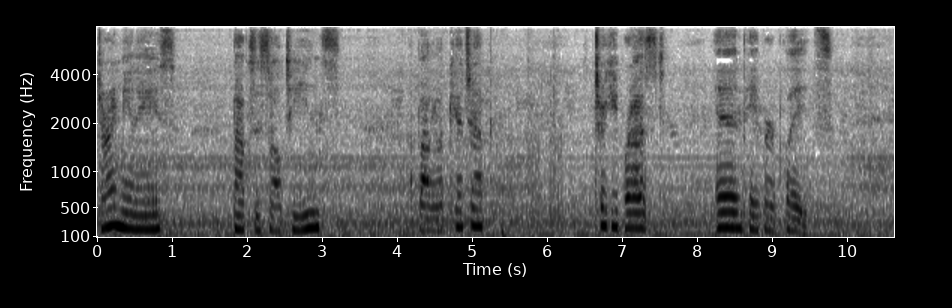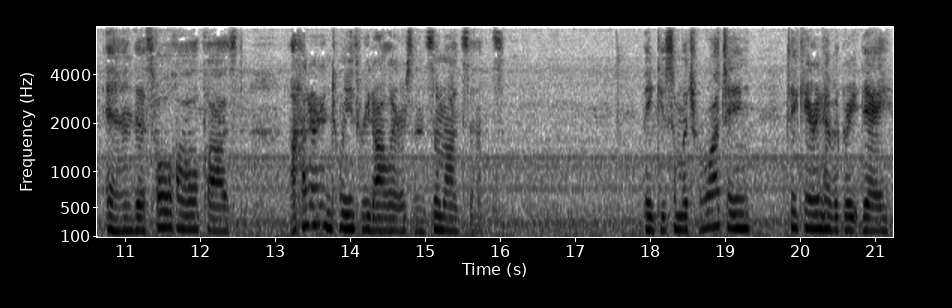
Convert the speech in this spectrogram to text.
dry mayonnaise box of saltines a bottle of ketchup turkey breast and paper plates. And this whole haul cost $123 and some odd cents Thank you so much for watching. Take care and have a great day.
